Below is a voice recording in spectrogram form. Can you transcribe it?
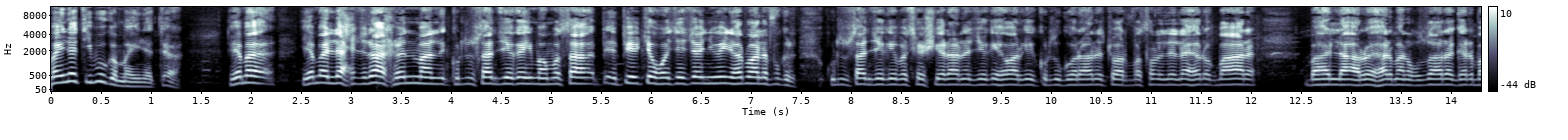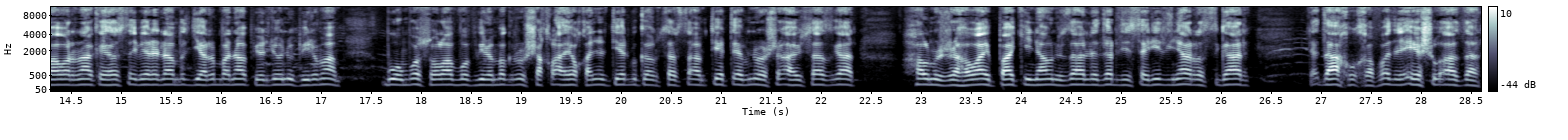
مەینەتی بووگە مەینەتە ئێمە ئێمە لە حجرا خوێنمان کوردستان جێگەی مامۆسا پێچە هۆسێچە نیوێنی هەرما لە فکرد کوردستان جێگەی بەچکە شێرانە جێگەی هەوارگەی کورد و گۆرانە چوار فەسڵ لە لای هەرۆک بارە بار لە ئەڕۆی هەرمان غزارە گەر باوەڕ ناکەی هەستە بێرە لام بگێڕم بە ناو پێنجۆن و پیرمام بووم بۆ سۆڵا بۆ پیرەمەگر و شەقلایە و قەنن تێر بکەم سەرسام تێر تێر بنۆشە ئاوی سازگار هەڵمژە هەوای پاکی ناو نزار لە دەردی سەری دنیا ڕستگار لە داخ و خەفەت لە ئێش و ئازار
